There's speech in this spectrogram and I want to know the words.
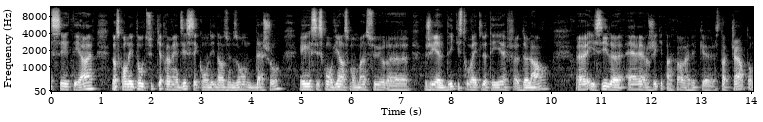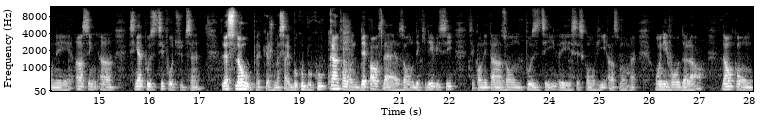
SCTR. Lorsqu'on est au-dessus de 90, c'est qu'on est dans une zone d'achat. Et c'est ce qu'on vit en ce moment sur euh, GLD, qui se trouve être l'ETF de l'or. Euh, ici, le RRG qui est encore avec euh, Stock Chart, on est en, en signal positif au-dessus de 100. Le slope, que je me sers beaucoup, beaucoup, quand on dépasse la zone d'équilibre ici, c'est qu'on est en zone positive et c'est ce qu'on vit en ce moment au niveau de l'or. Donc, on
